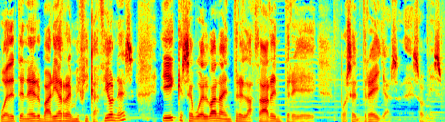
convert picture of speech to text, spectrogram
Puede tener varias ramificaciones y que se vuelvan a entrelazar entre, pues entre ellas, eso mismo,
